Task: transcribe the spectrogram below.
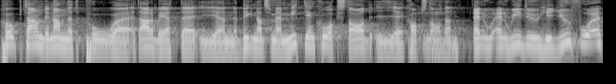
Hope Town det är namnet på eh, ett arbete i en byggnad som är mitt i en kåkstad i eh, Kapstaden. And, and we do here youth work,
